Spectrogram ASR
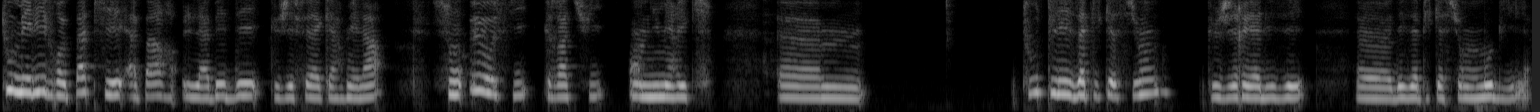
Tous mes livres papier, à part la BD que j'ai fait à Carmela, sont eux aussi gratuits en numérique. Euh, toutes les applications que j'ai réalisées, euh, des applications mobiles,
